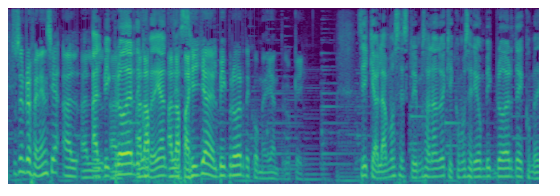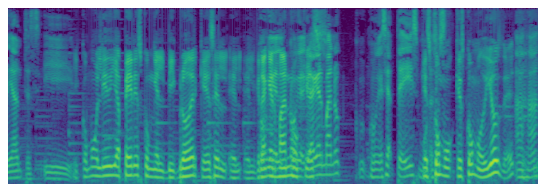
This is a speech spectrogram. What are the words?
Esto es en referencia al, al, Al Big Brother de a la, comediantes. A la pajilla del Big Brother de comediantes, ok. Sí, que hablamos, estuvimos hablando de que cómo sería un Big Brother de comediantes y... Y cómo Lidia Pérez con el Big Brother, que es el, el, el gran el- hermano, con el que, gran es, hermano con, ese ateísmo. que es como, que es como Dios, de hecho. Ajá.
